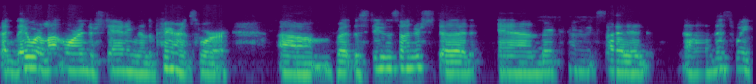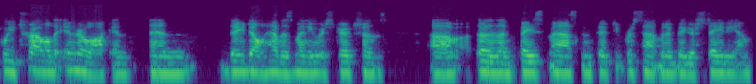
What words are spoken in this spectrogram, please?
but they were a lot more understanding than the parents were. Um, but the students understood and they're kind of excited. Uh, this week we traveled to Interlachen and they don't have as many restrictions um, other than face mask and 50%, but a bigger stadium.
